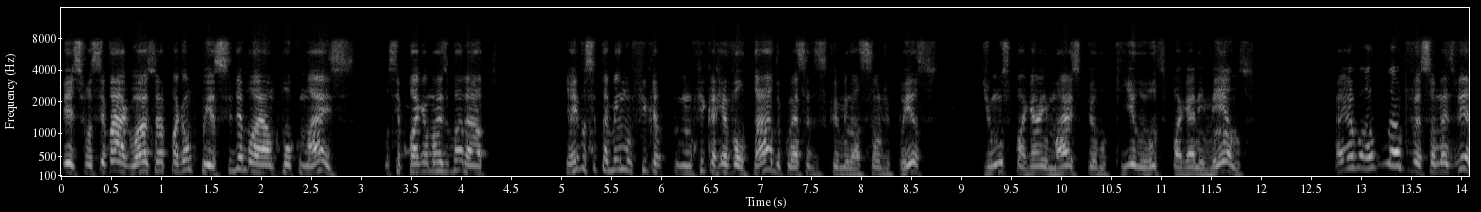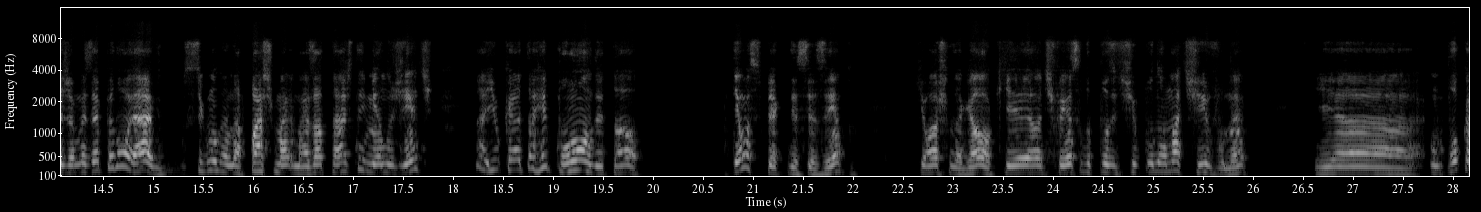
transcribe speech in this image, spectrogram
Veja, se você vai agora, você vai pagar um preço. Se demorar um pouco mais, você paga mais barato. E aí você também não fica, não fica revoltado com essa discriminação de preço, de uns pagarem mais pelo quilo outros pagarem menos. Aí eu não, professor, mas veja, mas é pelo horário. Segunda, na parte mais, mais à tarde tem menos gente, aí o cara está repondo e tal. Tem um aspecto desse exemplo que eu acho legal, que é a diferença do positivo para o normativo, né? E uh, um pouco,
